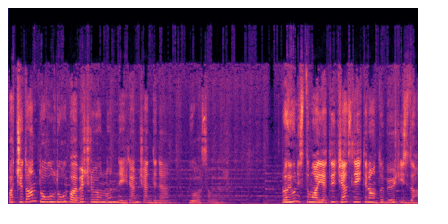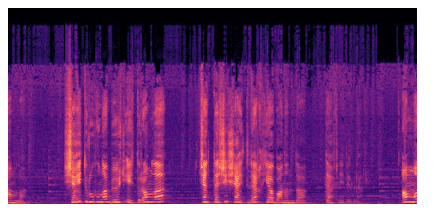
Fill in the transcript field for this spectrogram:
Bakıdan doğulduğu Babək rayonunun Nehrəm kəndinə yola salınır. Rayon ictimaiyyəti gənc leytenantı böyük izdihamla, şəhid ruhuna böyük ehtiramla kənddəki şəhidlər xiyabanında dəfn edirlər. Amma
